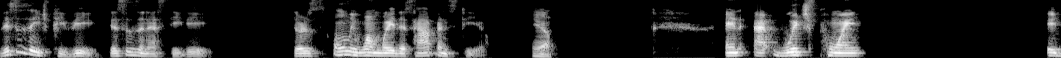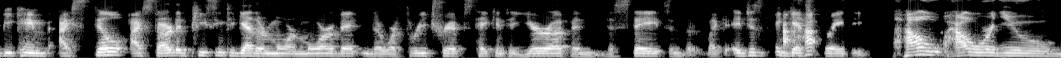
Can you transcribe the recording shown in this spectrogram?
this is HPV. This is an STD. There's only one way this happens to you. Yeah. And at which point it became I still I started piecing together more and more of it. And there were three trips taken to Europe and the States and the, like it just it gets how, crazy. How how were you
